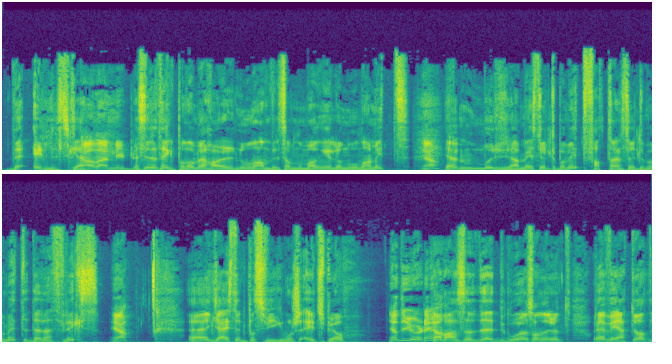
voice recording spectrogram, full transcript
Det elsker jeg. Ja, det er nydelig. Jeg sitter og tenker på det om jeg har noen andres abonnement, eller om noen har mitt. Ja. Jeg, mora mi stølte på mitt, fattern stølte på mitt. Det er Netflix. Ja, Uh, jeg stølte på svigermors HBO. ja du gjør det, Ja, ja. da, så det, det går jo sånn rundt. Og jeg vet jo at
